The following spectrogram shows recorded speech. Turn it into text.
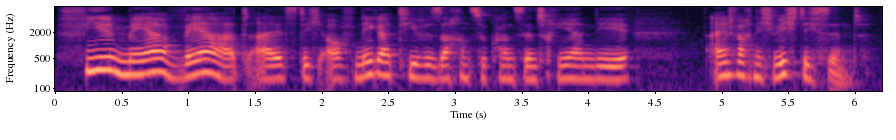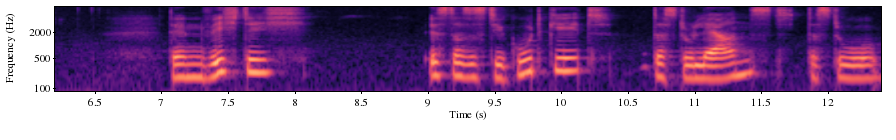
viel mehr wert, als dich auf negative Sachen zu konzentrieren, die einfach nicht wichtig sind. Denn wichtig ist, dass es dir gut geht, dass du lernst, dass du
